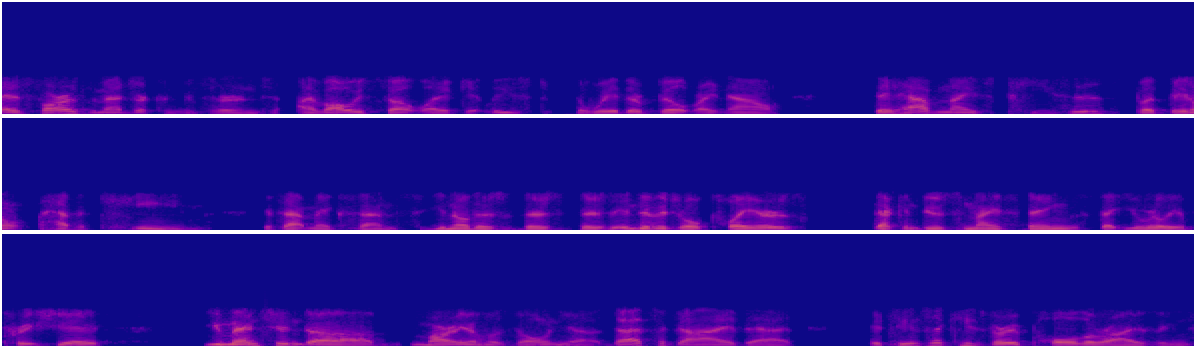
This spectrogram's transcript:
as far as the Magic are concerned, I've always felt like at least the way they're built right now, they have nice pieces, but they don't have a team. If that makes sense, you know, there's there's there's individual players that can do some nice things that you really appreciate. You mentioned uh, Mario Hezonja. That's a guy that it seems like he's very polarizing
